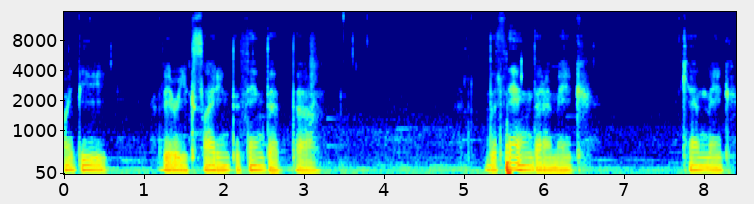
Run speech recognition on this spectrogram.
might be very exciting to think that uh, the thing that I make can make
